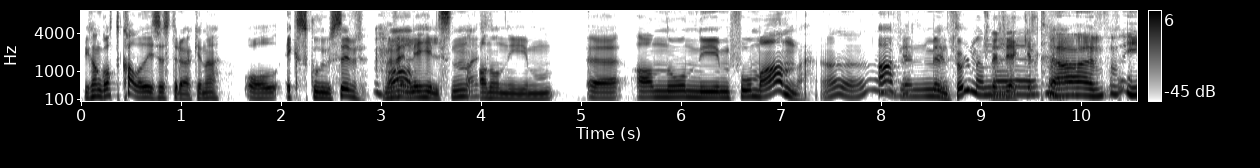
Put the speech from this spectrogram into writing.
Vi kan godt kalle disse strøkene all exclusive. Med vennlig hilsen anonym Uh, Anonymfoman. Ah, munnfull, men Veldig eh, ekkelt. Ja, i,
